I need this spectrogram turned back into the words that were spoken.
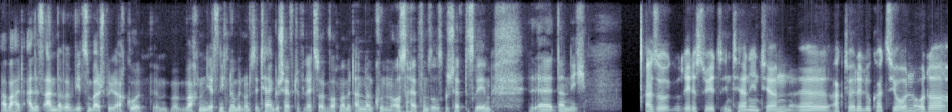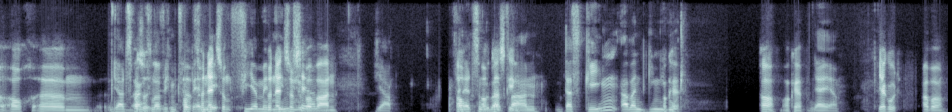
Aber halt alles andere, wie zum Beispiel, ach cool, wir machen jetzt nicht nur mit uns intern Geschäfte, vielleicht sollten wir auch mal mit anderen Kunden außerhalb unseres Geschäftes reden, äh, dann nicht. Also redest du jetzt intern, intern, äh, aktuelle Lokation oder auch ähm, Ja, zwangsläufig also, mit VPN Vernetzung, Firmen Vernetzung intern. über WAN. Ja. Vernetzung auch, auch über das WAN. Ging. Das ging, aber ging nie okay. gut. Oh, okay. Ja, ja. Ja, gut, aber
